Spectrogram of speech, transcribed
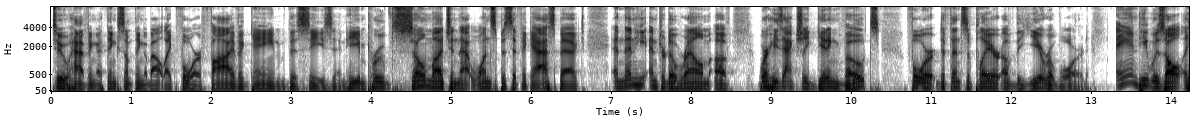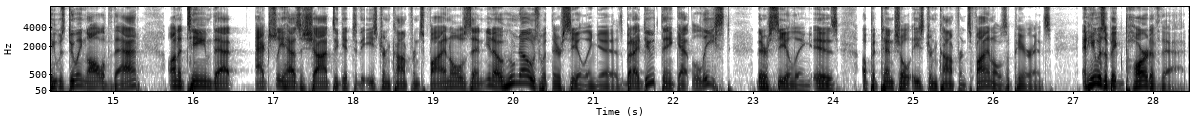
to having, I think, something about like four or five a game this season. He improved so much in that one specific aspect. And then he entered a realm of where he's actually getting votes for Defensive Player of the Year award. And he was all he was doing all of that on a team that actually has a shot to get to the Eastern Conference Finals and you know who knows what their ceiling is but I do think at least their ceiling is a potential Eastern Conference Finals appearance. And he was a big part of that.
